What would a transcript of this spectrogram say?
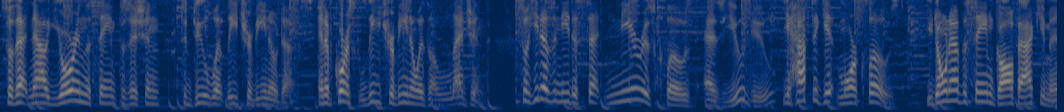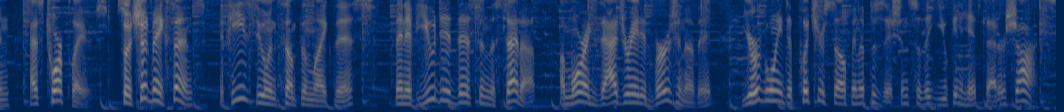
so that now you're in the same position to do what Lee Trevino does. And of course, Lee Trevino is a legend. So he doesn't need to set near as closed as you do. You have to get more closed. You don't have the same golf acumen as tour players. So it should make sense if he's doing something like this, then if you did this in the setup, a more exaggerated version of it, you're going to put yourself in a position so that you can hit better shots.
